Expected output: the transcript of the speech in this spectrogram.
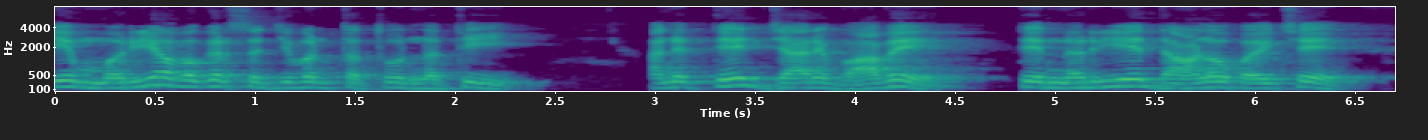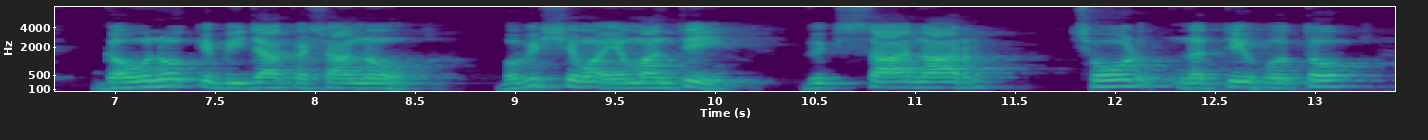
એ મર્યા વગર સજીવન થતું નથી. અને તે જ્યારે વાવે, તે નરીએ દાણો હોય છે ઘઉંનો કે બીજા કશાનો? ભવિષ્યમાં એમાંથી વિકસાનાર છોડ નથી હોતો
